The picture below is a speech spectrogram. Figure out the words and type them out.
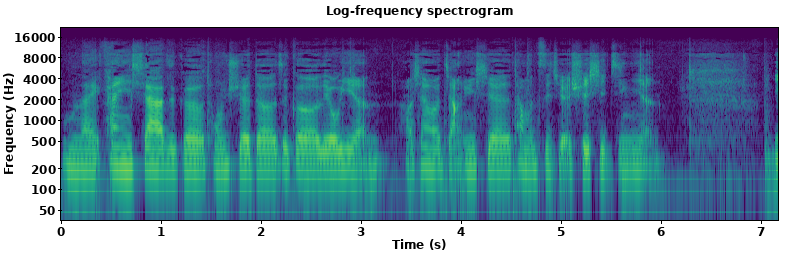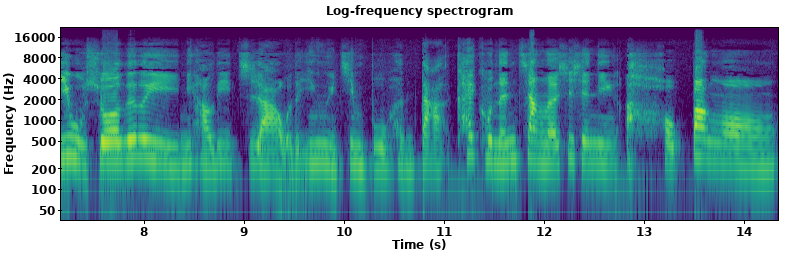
我们来看一下这个同学的这个留言，好像有讲一些他们自己的学习经验。一五说：“Lily，你好励志啊！我的英语进步很大，开口能讲了，谢谢您啊，好棒哦！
